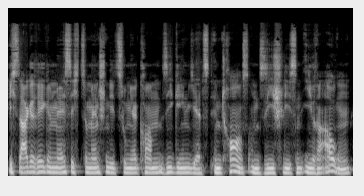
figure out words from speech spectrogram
ich sage regelmäßig zu Menschen, die zu mir kommen, sie gehen jetzt in Trance und sie schließen ihre Augen.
